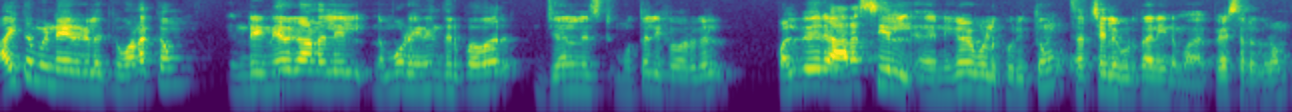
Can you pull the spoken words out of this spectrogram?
ஐத்தமிழ் நேயர்களுக்கு வணக்கம். இன்றைய நேர்காணலில் நம்மோடு இணைந்திருப்பவர் ஜேர்னலிஸ்ட் முத்தலிஃப் அவர்கள். பல்வேறு அரசியல் நிகழ்வுகள் குறித்தும் சர்ச்சையில் குறித்தும் நீ நம்ம பேச இருக்கிறோம்.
